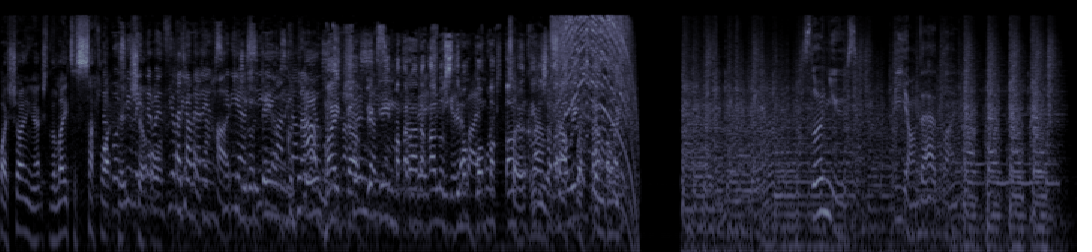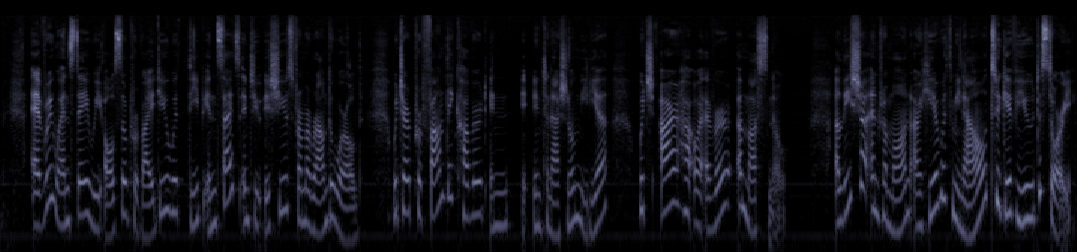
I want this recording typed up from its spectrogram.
off by showing you actually the latest satellite picture of Micah, Vicky, makarang halos limampung pakpangan dito sa Malawi. Slow News, Beyond the Headline. Every Wednesday, we also provide you with deep insights into issues from around the world, which are profoundly covered in international media, which are, however, a must know. Alicia and Ramon are here with me now to give you the story.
